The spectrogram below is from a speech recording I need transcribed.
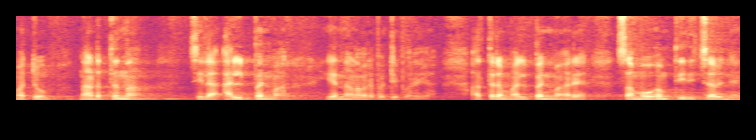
മറ്റും നടത്തുന്ന ചില അല്പന്മാർ എന്നാണ് അവരെ പറ്റി പറയുക. അത്തരം അല്പന്മാരെ സമൂഹം തിരിച്ചറിഞ്ഞ്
